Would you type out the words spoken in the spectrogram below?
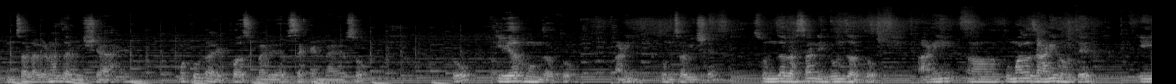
तुमचा लग्नाचा विषय आहे. मग कुठं आहे? फर्स्ट मॅरेज सेकंड मॅरेज असो तो क्लिअर होऊन जातो आणि तुमचा विषय सुंदर असा निघून जातो. आणि तुम्हाला जाणीव होते की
